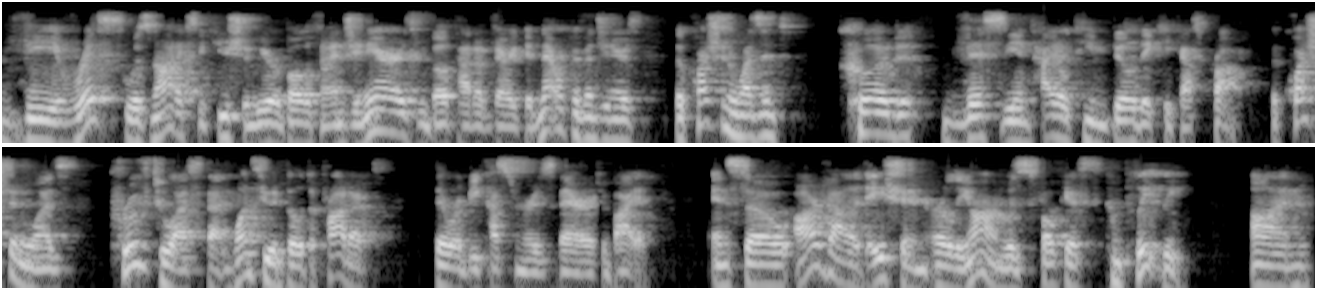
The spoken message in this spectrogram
the risk was not execution. We were both engineers. We both had a very good network of engineers. The question wasn't, could this, the entire team, build a kick-ass product? The question was, prove to us that once you had built a product, there would be customers there to buy it. And so our validation early on was focused completely on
